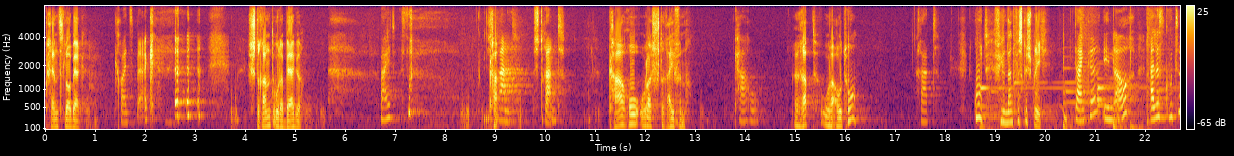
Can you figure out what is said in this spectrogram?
Prenzlauer Berg? Kreuzberg. Strand oder Berge? Beides. Ka Strand. Strand. Karo oder Streifen? Karo. Rad oder Auto? Rad. Gut, vielen Dank fürs Gespräch. Danke, Ihnen auch. Alles Gute.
